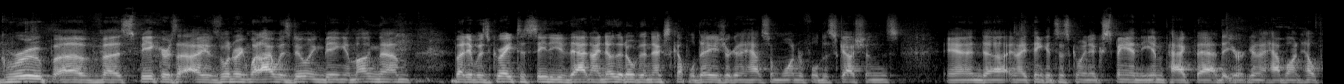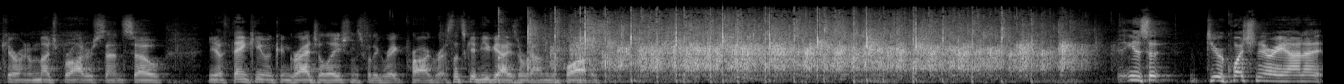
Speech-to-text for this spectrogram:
group of uh, speakers. I was wondering what I was doing being among them, but it was great to see you that. And I know that over the next couple days, you're going to have some wonderful discussions. And, uh, and I think it's just going to expand the impact that, that you're going to have on healthcare in a much broader sense. So, you know, thank you and congratulations for the great progress. Let's give you guys a round of applause. You know, so to your question, Arianna,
